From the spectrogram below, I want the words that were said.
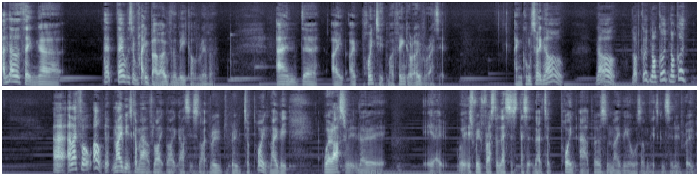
another thing, uh, that there was a rainbow over the Mekong River, and uh, I I pointed my finger over at it, and Kung said, no, no, not good, not good, not good. Uh, and I thought, oh, maybe it's come out of like like us. It's like rude, rude to point. Maybe where us, you know, you know, it's rude for us to to point at a person, maybe, or something. It's considered rude.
